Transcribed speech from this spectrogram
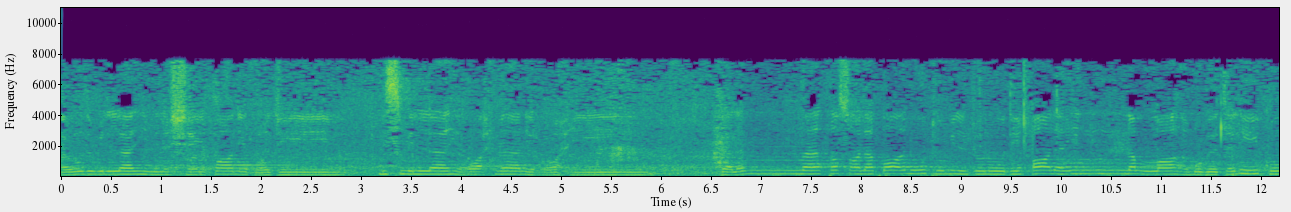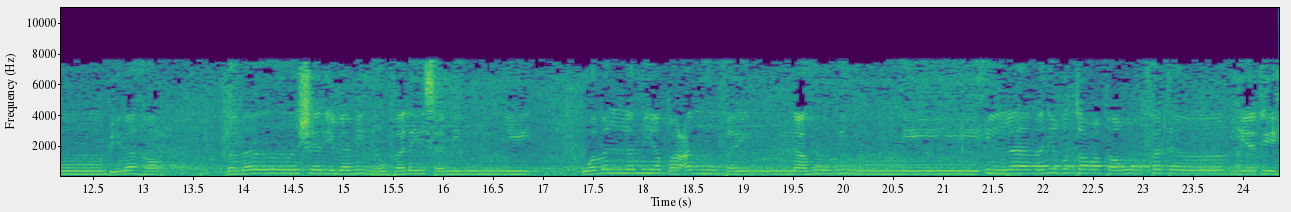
أعوذ بالله من الشيطان الرجيم. بسم الله الرحمن الرحيم. فلما فصل طالوت بالجنود قال إن الله مبتليكم بنهر فمن شرب منه فليس مني ومن لم يطعمه فإنه مني إلا من اغترف غرفة بيده.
